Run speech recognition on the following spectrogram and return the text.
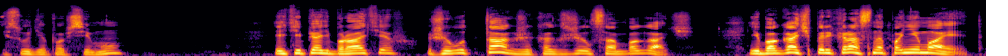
И, судя по всему, эти пять братьев живут так же, как жил сам богач. И богач прекрасно понимает,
